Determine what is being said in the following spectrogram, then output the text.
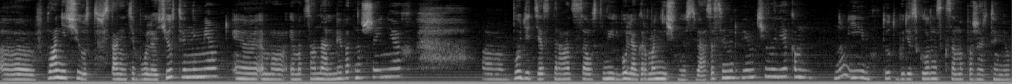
Э, в плане чувств станете более чувственными, э, эмоциональными в отношениях э, будете стараться установить более гармоничную связь со своим любимым человеком, ну и тут будет склонность к самопожертвованию,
